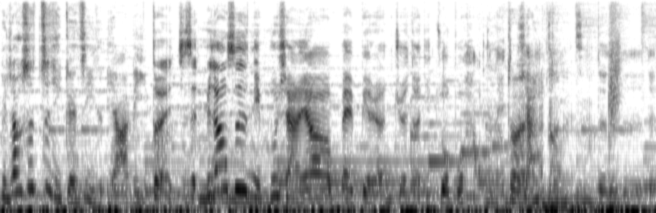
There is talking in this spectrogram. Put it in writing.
比较是自己给自己的压力。对，只是比较是你不想要被别人觉得你做不好的那种对压力，对对对对对，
